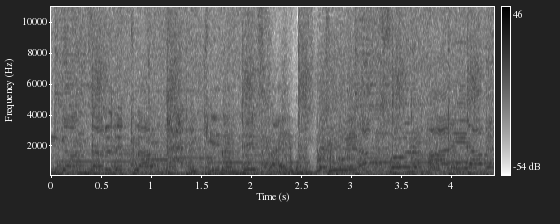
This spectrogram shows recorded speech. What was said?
guns out of the club, beginning this fight. Do it up for the party, up.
